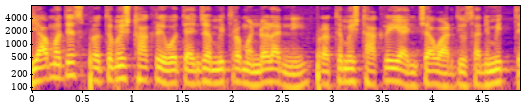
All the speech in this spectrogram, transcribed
यामध्येच प्रथमेश ठाकरे व त्यांच्या मित्रमंडळांनी प्रथमेश ठाकरे यांच्या वाढदिवसानिमित्त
